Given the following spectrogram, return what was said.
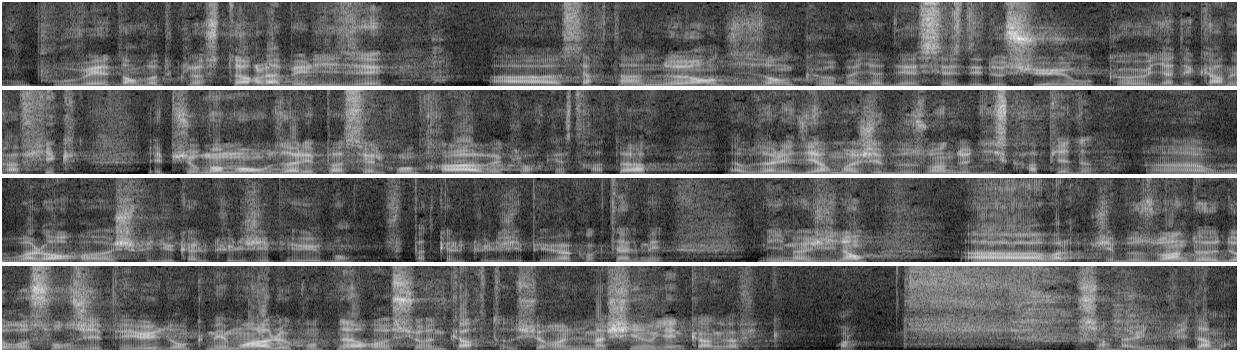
Vous pouvez, dans votre cluster, labelliser certains nœuds en disant qu'il bah, y a des SSD dessus ou qu'il y a des cartes graphiques. Et puis au moment où vous allez passer le contrat avec l'orchestrateur, bah, vous allez dire moi j'ai besoin de disques rapides euh, ou alors euh, je fais du calcul GPU. Bon, je fais pas de calcul GPU à cocktail, mais, mais imaginons, euh, voilà, j'ai besoin de, ressources GPU, donc mets-moi le conteneur sur une carte, sur une machine où il y a une carte graphique. Voilà. Si on a une, évidemment.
